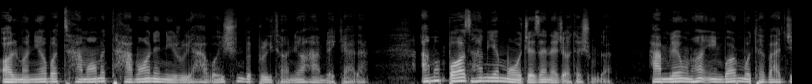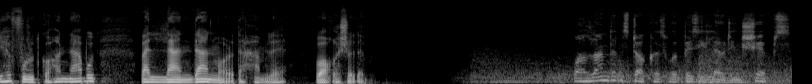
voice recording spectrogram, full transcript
آلمانیا با تمام توان نیروی هواییشون به بریتانیا حمله کردند اما باز هم یه معجزه نجاتشون داد. حمله اونها این بار متوجه فرودگاه ها نبود و لندن مورد حمله واقع شده بود. While London's dockers were busy loading ships,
